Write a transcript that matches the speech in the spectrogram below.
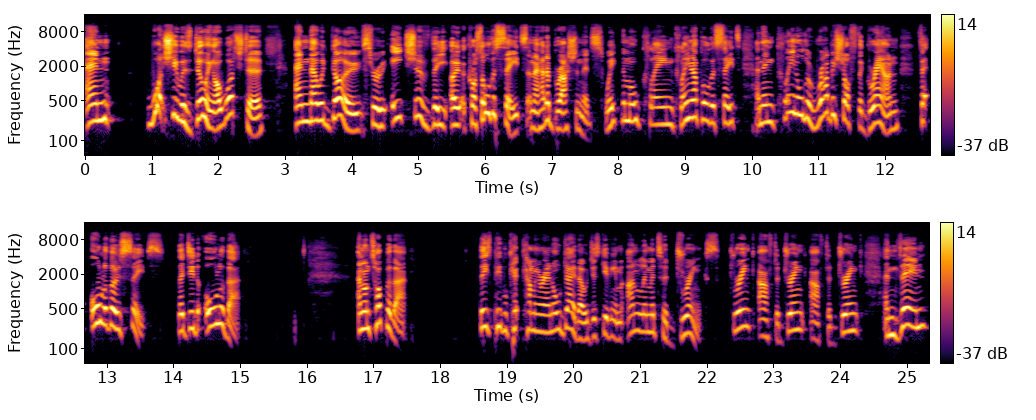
And what she was doing, I watched her, and they would go through each of the, across all the seats, and they had a brush and they'd sweep them all clean, clean up all the seats, and then clean all the rubbish off the ground for all of those seats. They did all of that. And on top of that, these people kept coming around all day. They were just giving them unlimited drinks, drink after drink after drink. And then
